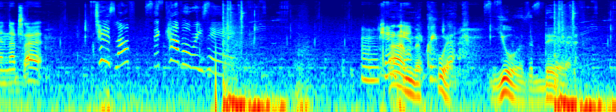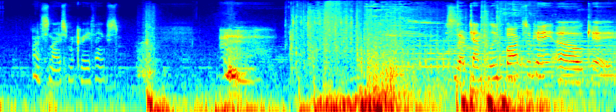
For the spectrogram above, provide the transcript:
and that's that. Cheers, love! The cavalry's here! Mm, okay, I'm can't the quick. that. You're the dead. That's nice, McCree, thanks. this is our 10th loot box, okay? Okay.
